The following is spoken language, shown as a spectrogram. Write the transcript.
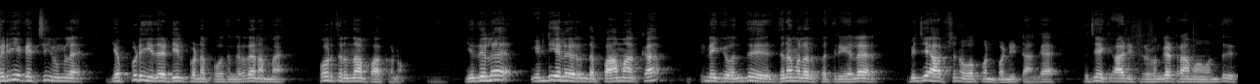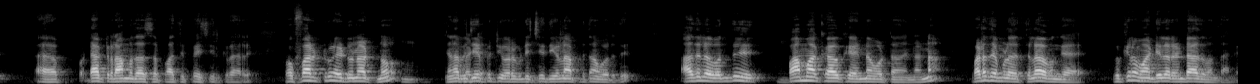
பெரிய கட்சி இவங்களை எப்படி இதை டீல் பண்ண போகுதுங்கிறத நம்ம பொறுத்திருந்து தான் பார்க்கணும். இதில் இந்தியாவில் இருந்த பாமக இன்னைக்கு வந்து தினமலர் பத்திரிகையில் விஜய் ஆப்ஷனை ஓப்பன் பண்ணிட்டாங்க. விஜய்க்கு ஆடிட்டர் வெங்கட்ராமன் வந்து டாக்டர் ராமதாஸை பார்த்து பேசியிருக்கிறாரு. For true I do not know ஏன்னா விஜய் பற்றி வரக்கூடிய செய்திகள்லாம் அப்படி தான் வருது. அதில் வந்து பாமகவுக்கு என்ன ஓட்டம் என்னன்னா வட தமிழகத்தில் அவங்க விக்ரவாண்டியில் ரெண்டாவது வந்தாங்க.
